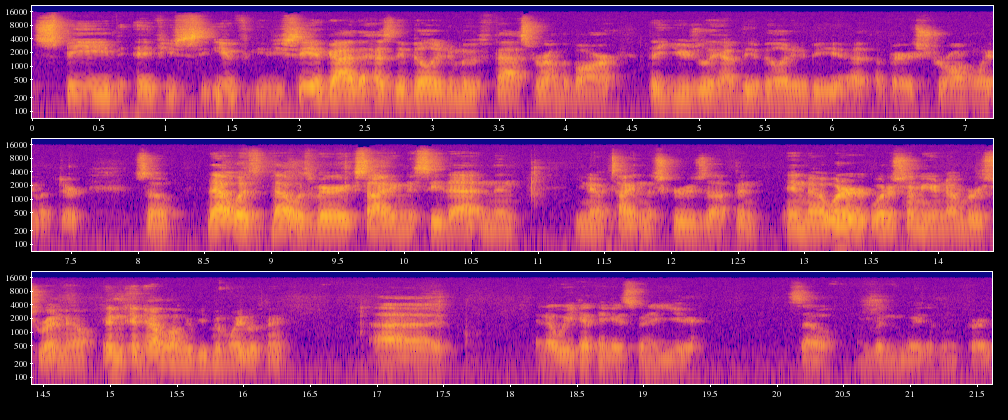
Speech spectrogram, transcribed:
speed, if you see if you see a guy that has the ability to move fast around the bar, they usually have the ability to be a, a very strong weightlifter. So that was that was very exciting to see that, and then you know tighten the screws up. And and uh, what are what are some of your numbers right now? And, and how long have you been weightlifting? Uh, in a week, I think it's been a year. So I've been weightlifting for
